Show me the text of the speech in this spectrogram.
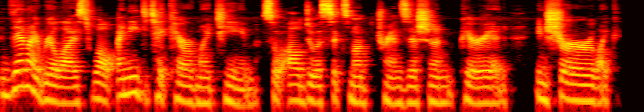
And then I realized, well, I need to take care of my team. So I'll do a six month transition period ensure like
